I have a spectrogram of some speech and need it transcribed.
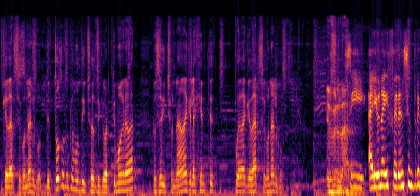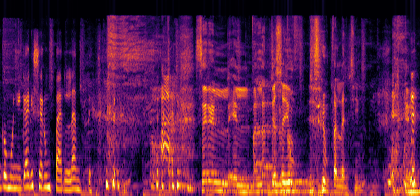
quedarse con algo. De todo lo que hemos dicho desde que partimos a grabar, no se ha dicho nada que la gente pueda quedarse con algo. Es verdad. Sí, hay una diferencia entre comunicar y ser un parlante. Ser el, el parlante Yo soy un, yo soy un parlanchín.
